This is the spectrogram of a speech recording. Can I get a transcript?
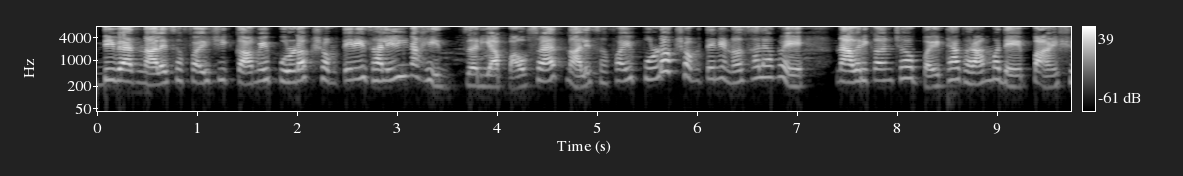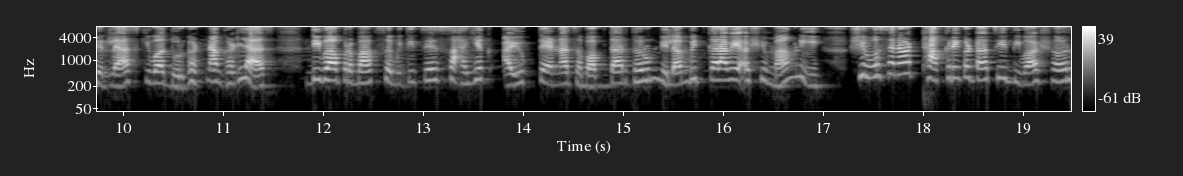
दिव्यात नालेसफाईची कामे पूर्ण क्षमतेने झालेली नाहीत. जर या पावसाळ्यात नालेसफाई पूर्ण क्षमतेने न झाल्यामुळे नागरिकांच्या बैठ्या घरांमध्ये पाणी शिरल्यास किंवा दुर्घटना घडल्यास दिवा प्रभाग समितीचे सहाय्यक आयुक्त यांना जबाबदार धरून निलंबित करावे अशी मागणी शिवसेना ठाकरे गटाचे दिवा शहर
